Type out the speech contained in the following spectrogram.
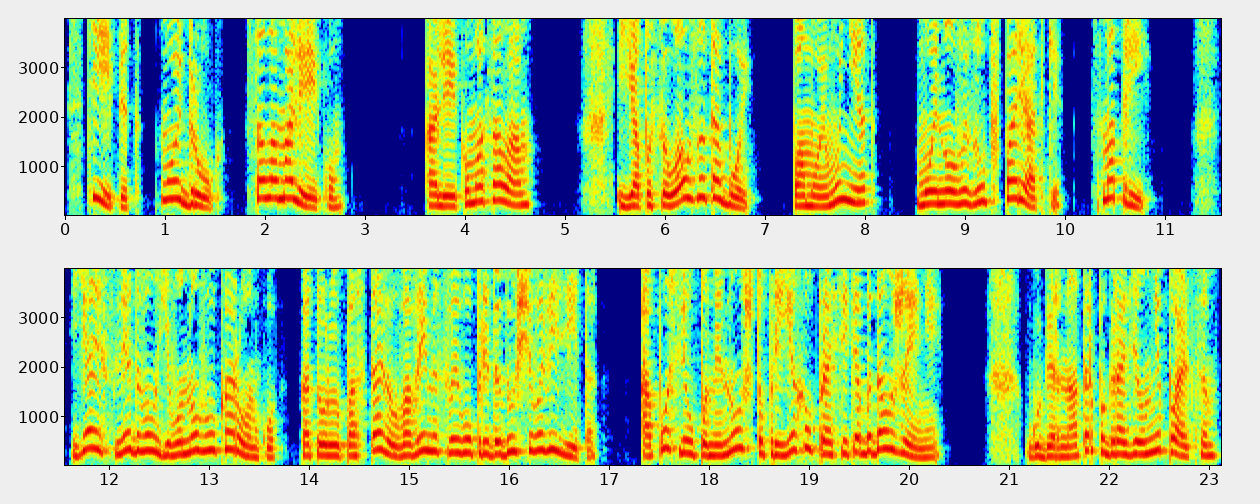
«Стипет, мой друг, салам алейкум». «Алейкум ассалам». «Я посылал за тобой?» «По-моему, нет. Мой новый зуб в порядке. Смотри». Я исследовал его новую коронку, которую поставил во время своего предыдущего визита, а после упомянул, что приехал просить об одолжении. Губернатор погрозил мне пальцем.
